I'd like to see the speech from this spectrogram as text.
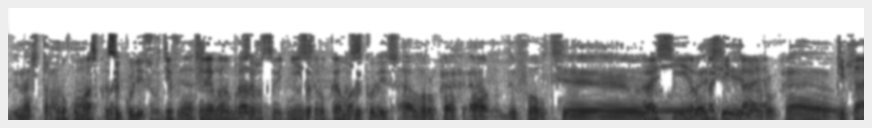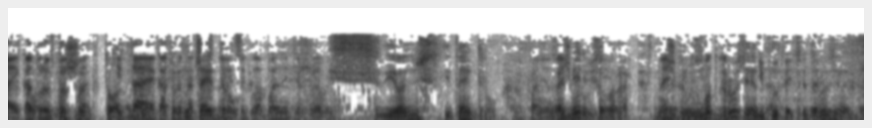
иностранную. Руку Москвы. За кулису. В дефолте Я сказал, Brothers за- виднеется за- рука за Москвы. кулису. А в руках, а в дефолте э, Россия, рука России Китая. рука Китай, который в Вашингтона. Китая, который начал Китай становиться друг. глобальной державой. Сергей Владимирович, Китай друг. Понятно. Значит, Америка Грузия. враг. Значит, Да. Грузия. Вот Грузия, Не да. путайте, да. Грузия, да.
